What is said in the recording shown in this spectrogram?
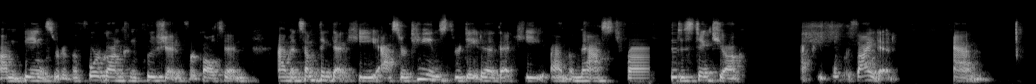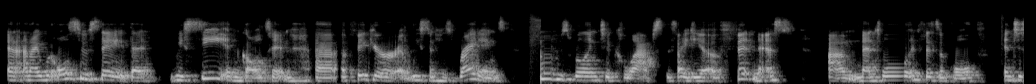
um, being sort of a foregone conclusion for Galton um, and something that he ascertains through data that he um, amassed from the distinct geography people resided. Um, and, and, I would also say that we see in Galton uh, a figure, at least in his writings, someone who's willing to collapse this idea of fitness, um, mental and physical, into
